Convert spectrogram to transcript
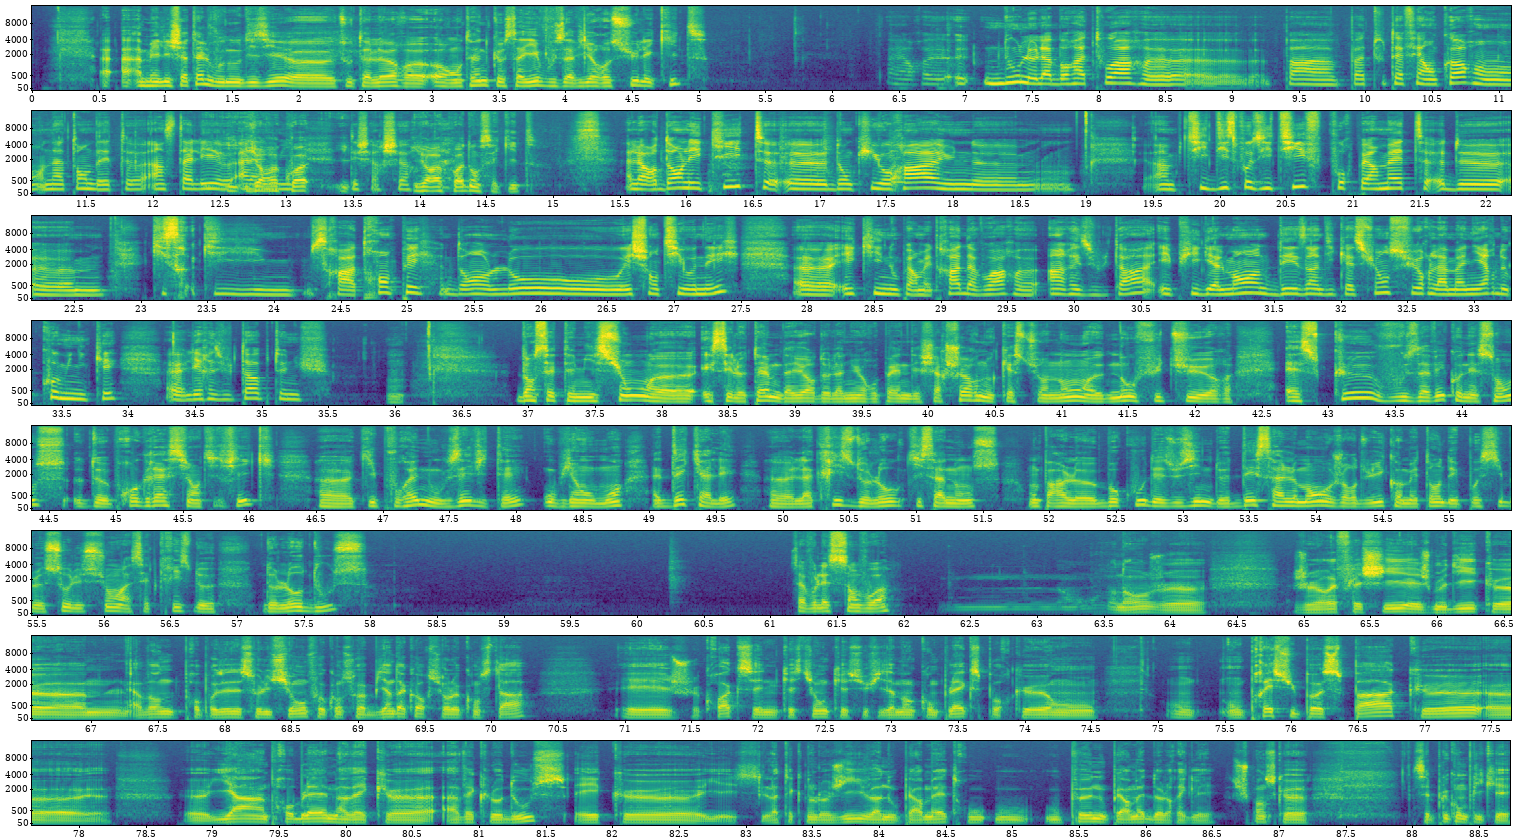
Amélie Châtel, vous nous disiez euh, tout à l'heure hors antenne que ça y est, vous aviez reçu les kits? Alors, euh, euh, nous, le laboratoire, euh, pas, pas tout à fait encore. On, attend d'être installé à la quoi? des chercheurs. Il y aura quoi dans ces kits? Alors, dans les kits, donc il y aura une un petit dispositif pour permettre de qui, qui, sera trempé dans l'eau échantillonnée et qui nous permettra d'avoir un résultat et puis également des indications sur la manière de communiquer les résultats obtenus. Dans cette émission, euh, et c'est le thème d'ailleurs de la Nuit européenne des chercheurs, nous questionnons euh, nos futurs. Est-ce que vous avez connaissance de progrès scientifiques euh, qui pourraient nous éviter, ou bien au moins décaler, la crise de l'eau qui s'annonce? On parle beaucoup des usines de dessalement aujourd'hui comme étant des possibles solutions à cette crise de, de l'eau douce. Ça vous laisse sans voix? Non, non, je je réfléchis et je me dis que euh, avant de proposer des solutions, il faut qu'on soit bien d'accord sur le constat. Et je crois que c'est une question qui est suffisamment complexe pour qu'on on, on, présuppose pas que euh, euh, y a un problème avec avec l'eau douce et que la technologie va nous permettre ou, ou peut nous permettre de le régler. Je pense que c'est plus compliqué.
